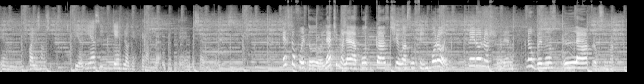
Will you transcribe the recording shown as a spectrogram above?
Em, ¿Cuáles son sus teorías y qué es lo que esperan ver de Feliz? Esto fue todo. La Chimolada Podcast llegó a su fin por hoy. Pero no lloren. Nos vemos la próxima.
